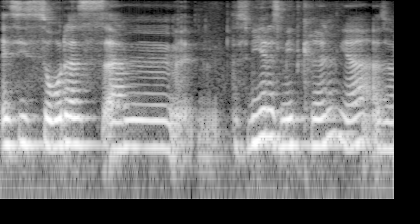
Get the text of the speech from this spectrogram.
es ist so, dass, ähm, dass wir das mitkriegen, ja, also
